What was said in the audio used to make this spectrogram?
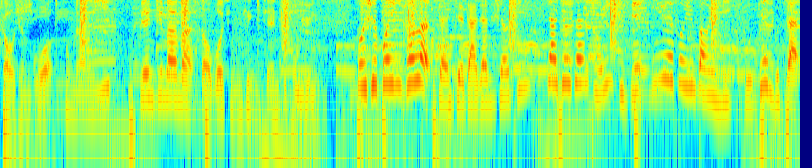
赵振国、宋良仪，编辑曼曼，导播晴晴，监制步云。我是播音 c o l r 感谢大家的收听，下周三同一时间音乐风云榜与您不见不散。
